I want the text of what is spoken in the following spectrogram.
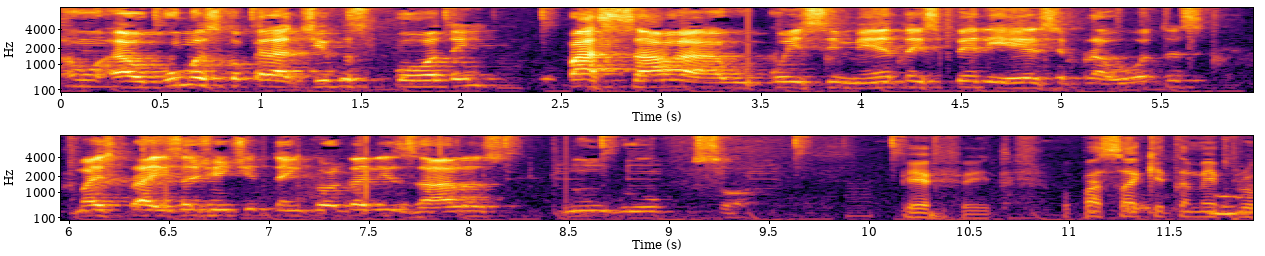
Algumas cooperativas podem passar o conhecimento, a experiência para outras, mas para isso a gente tem que organizá-las num grupo só. Perfeito. Vou passar aqui também para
